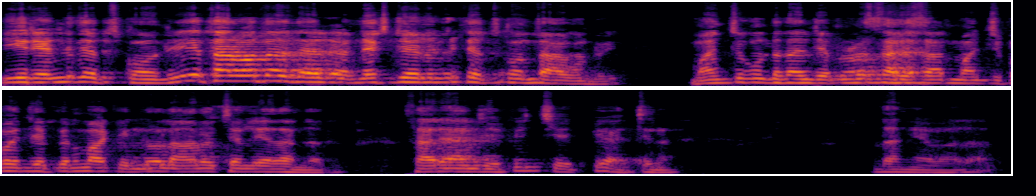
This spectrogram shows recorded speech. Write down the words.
ఈ రెండు తెచ్చుకోండి. తర్వాత నెక్స్ట్ డే నుంచి తెచ్చుకొని తాగుండ్రి. మంచిగా ఉంటుందని చెప్పినప్పుడు సరే సార్ మంచి పని చెప్పిన మాకు ఎన్నో ఆలోచన లేదన్నారు. సరే అని చెప్పి చెప్పి వచ్చిన. ధన్యవాదాలు.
